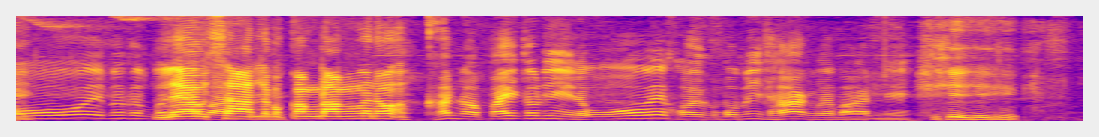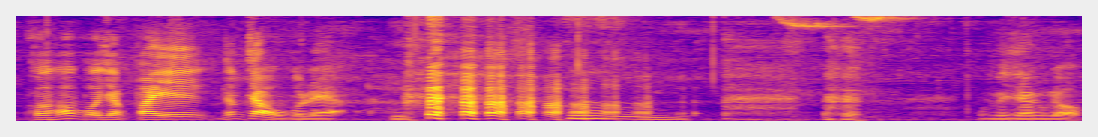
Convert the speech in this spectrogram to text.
นี่โอ้ย มันก็เบิดแล้วบดชาติแล้วบักกองดังแล้วเนาะ คันว่าไปตัวนี้แล้วโอ้ยคอยก็บ่มีทางแล้วบาดนี้คอยเฮาบ่อยากไปน้ำเจ้าพุ่นแหละผมไม่ยังดอก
